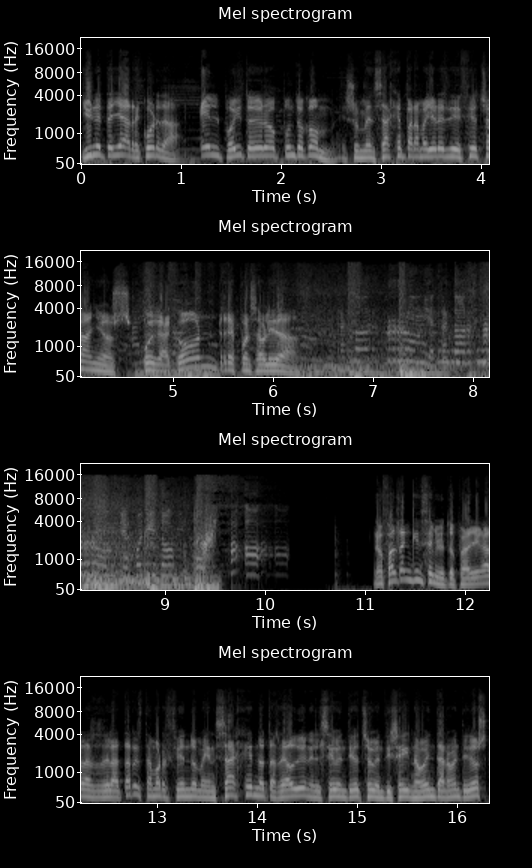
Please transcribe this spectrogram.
y únete ya. Recuerda, elpollitodeoro.com. Es un mensaje para mayores de 18 años. Juega con responsabilidad. Nos faltan 15 minutos para llegar a las 2 de la tarde. Estamos recibiendo mensajes, notas de audio en el 628 26 90 92,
